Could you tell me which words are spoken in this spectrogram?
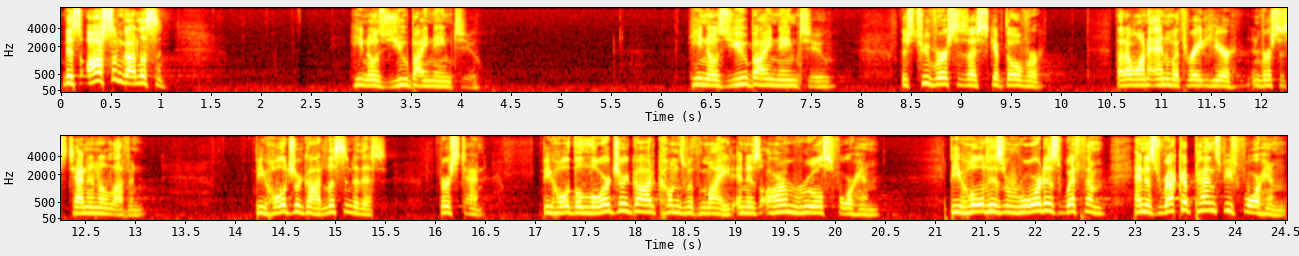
This awesome God, listen. He knows you by name too. He knows you by name too. There's two verses I skipped over that I want to end with right here in verses 10 and 11. Behold your God. Listen to this. Verse 10. Behold, the Lord your God comes with might, and his arm rules for him. Behold, his reward is with him, and his recompense before him.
